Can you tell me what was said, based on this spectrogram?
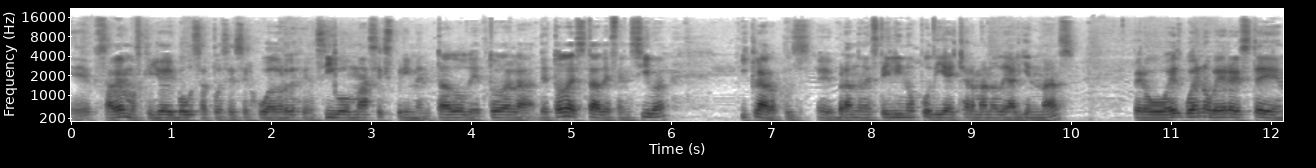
eh, sabemos que Joey Bosa pues, es el jugador defensivo más experimentado de toda, la, de toda esta defensiva. Y claro, pues eh, Brandon Staley no podía echar mano de alguien más. Pero es bueno ver este,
